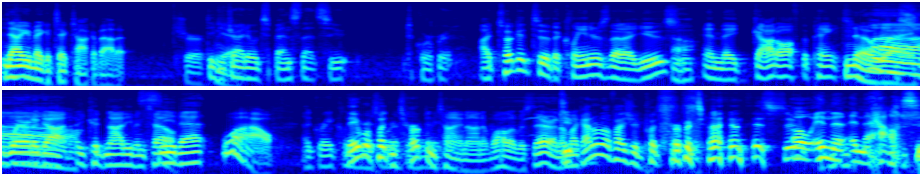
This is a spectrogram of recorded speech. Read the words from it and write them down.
now you make a TikTok about it. Sure. Did you try to expense that suit to corporate? I took it to the cleaners that I use, Uh-huh. and they got off the paint. No Wow. way. I swear to God, you could not even tell. See that? Wow. A great. They were putting worth their weight. turpentine on it while it was there, and I'm like, I don't know if I should put turpentine on this suit. Oh, in the in the house.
